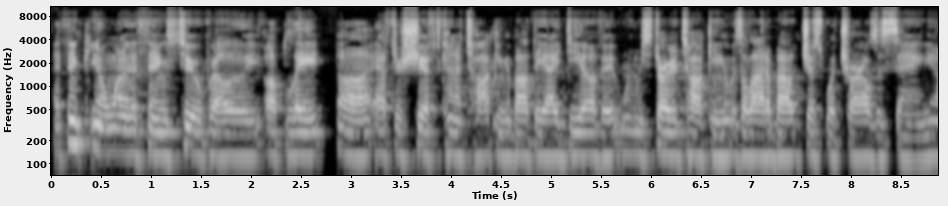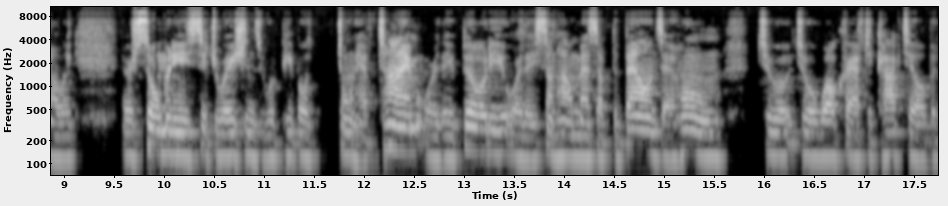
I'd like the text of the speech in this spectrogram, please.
I think you know one of the things too, probably up late uh, after shift, kind of talking about the idea of it. When we started talking, it was a lot about just what Charles is saying. You know, like there's so many situations where people don't have time or the ability, or they somehow mess up the balance at home to a, to a well crafted cocktail. But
